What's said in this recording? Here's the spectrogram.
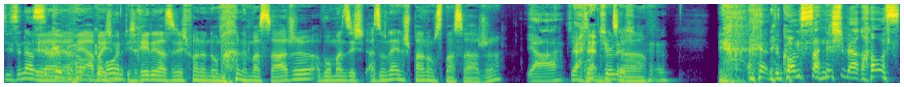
Die sind das ja, ja, ja, aber ich, ich, rede also nicht von einer normalen Massage, wo man sich, also eine Entspannungsmassage. Ja, ja, natürlich. Und, äh, du kommst da nicht mehr raus.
